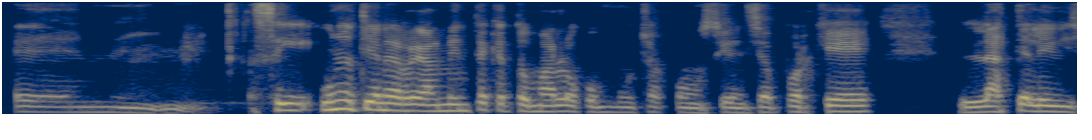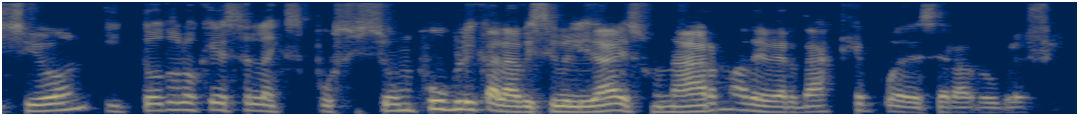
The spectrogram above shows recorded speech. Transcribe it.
Em, sí, uno tiene realmente que tomarlo con mucha conciencia porque la televisión y todo lo que es la exposición pública, la visibilidad es un arma de verdad que puede ser a doble filo.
